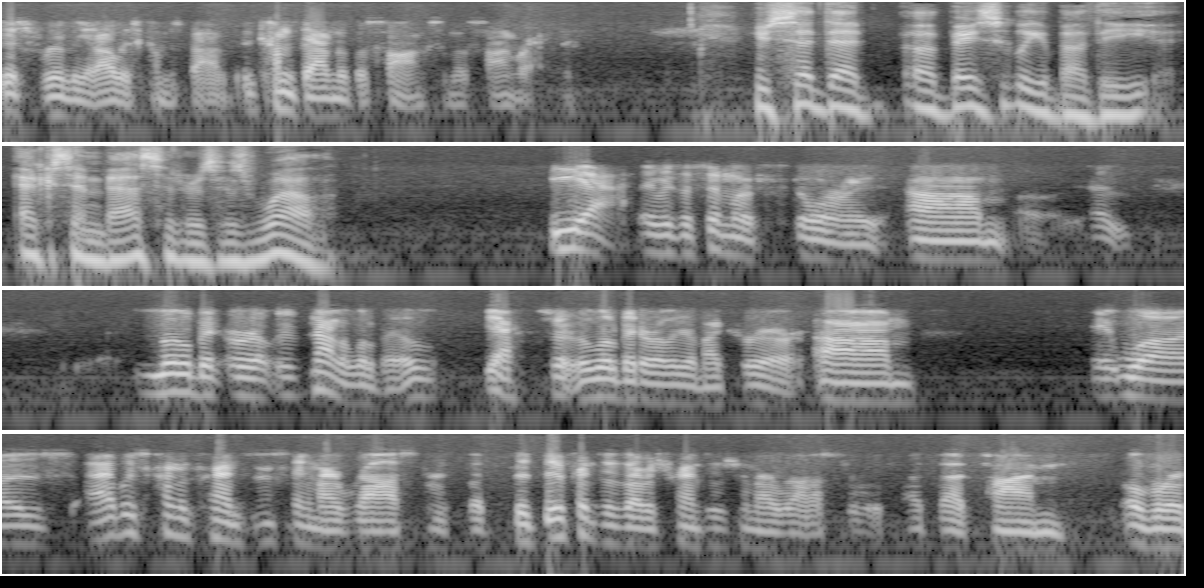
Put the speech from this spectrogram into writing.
just really it always comes down, it comes down to the songs and the songwriting. You said that uh, basically about the X Ambassadors as well. Yeah, it was a similar story. Um, little bit early, not a little bit, yeah, so a little bit earlier in my career. Um, it was, I was kind of transitioning my roster, but the difference is I was transitioning my roster at that time over a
